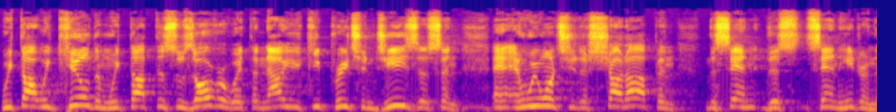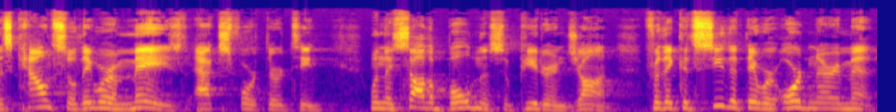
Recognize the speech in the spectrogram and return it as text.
We thought we killed him. We thought this was over with, and now you keep preaching Jesus, and, and, we want you to shut up. And the San, this Sanhedrin, this council, they were amazed, Acts 4.13, when they saw the boldness of Peter and John, for they could see that they were ordinary men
